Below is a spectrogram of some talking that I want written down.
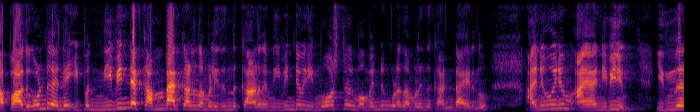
അപ്പോൾ അതുകൊണ്ട് തന്നെ ഇപ്പം നിവിന്റെ കമ്പാക്കാണ് നമ്മൾ ഇതിന്ന് കാണുന്നത്. നിവിന്റെ ഒരു ഇമോഷണൽ മൊമെന്റും കൂടെ നമ്മൾ ഇന്ന് കണ്ടായിരുന്നു. അനുവിനും നിവിനും ഇന്ന്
